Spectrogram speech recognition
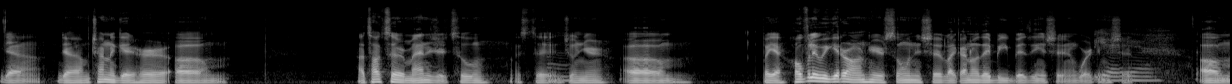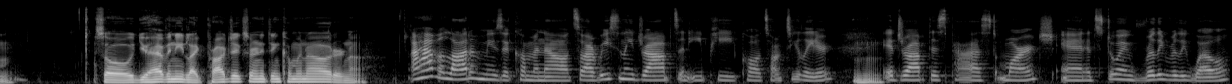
Yeah, yeah. I'm trying to get her. Um, I talked to her manager too. It's the Mm. junior. Um, but yeah, hopefully we get her on here soon and shit. Like I know they'd be busy and shit and working yeah, and shit. yeah. Um. So do you have any like projects or anything coming out or not? I have a lot of music coming out. So I recently dropped an EP called Talk to You Later. It dropped this past March and it's doing really, really well.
